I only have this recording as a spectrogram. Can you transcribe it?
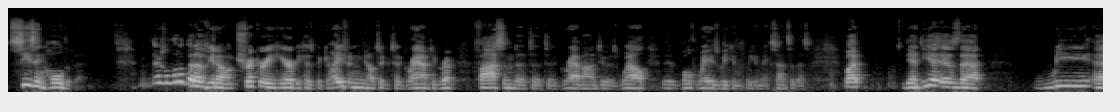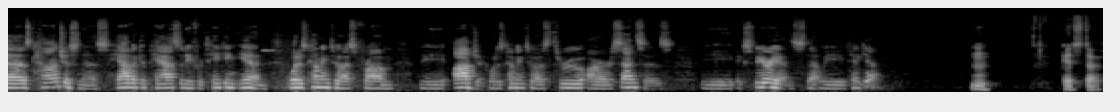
seizing hold of it. There's a little bit of you know trickery here because begreifen, you know, to, to grab, to grip, fasten, to, to, to grab onto as well. Both ways we can we can make sense of this. But the idea is that we as consciousness have a capacity for taking in what is coming to us from the object, what is coming to us through our senses, the experience that we take in. Mm. Good stuff.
